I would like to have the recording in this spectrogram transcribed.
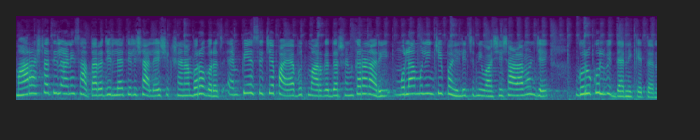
महाराष्ट्रातील आणि सातारा जिल्ह्यातील शालेय शिक्षणाबरोबरच एम पी एस सीचे पायाभूत मार्गदर्शन करणारी मुलामुलींची पहिलीच निवासी शाळा म्हणजे गुरुकुल विद्यानिकेतन.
